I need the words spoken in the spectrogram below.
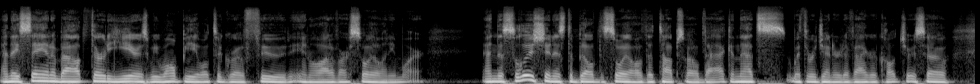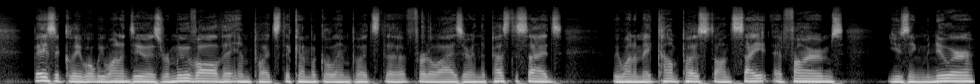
And they say in about 30 years we won't be able to grow food in a lot of our soil anymore. And the solution is to build the soil, the topsoil back, and that's with regenerative agriculture. So basically what we want to do is remove all the inputs, the chemical inputs, the fertilizer and the pesticides. We want to make compost on site at farms using manure.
